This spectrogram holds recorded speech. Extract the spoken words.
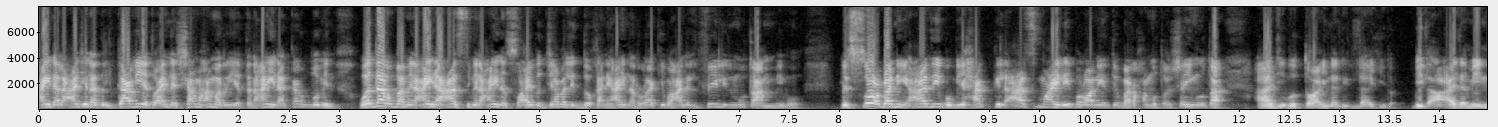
عين العجلة الكافية عين الشمع مرية عين كرضم ودرب من عين عاصم عين صاحب الجبل الدخان عين الراكب عن الفيل المتعمم بالصعبن عذب بحق الأسمع الإبراني برحمة شيمة عجيب الطاعن لله رب العالمين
